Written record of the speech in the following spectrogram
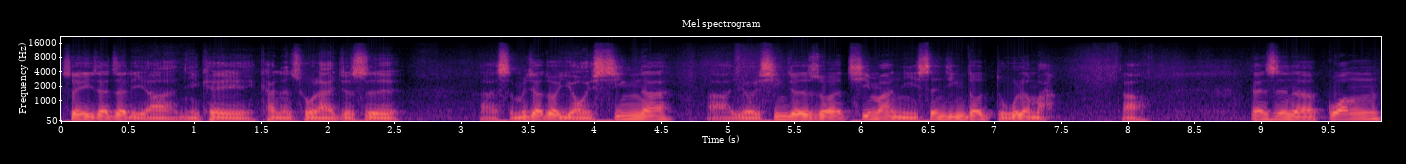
所以在这里啊，你可以看得出来，就是啊，什么叫做有心呢？啊，有心就是说，起码你圣经都读了嘛，啊，但是呢，光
